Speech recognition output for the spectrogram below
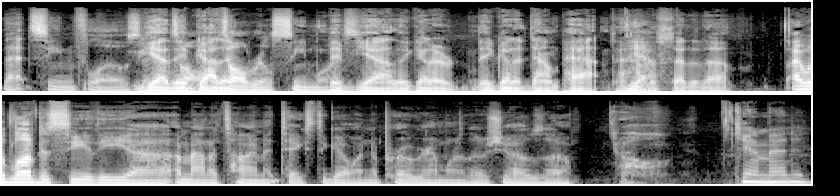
that scene flows. Yeah, they've all, got it's it- all real seamless. They've, yeah, they got a they've got it down pat to how Yeah. to set it up. I would love to see the uh, amount of time it takes to go into program one of those shows, though. Oh, can't imagine.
